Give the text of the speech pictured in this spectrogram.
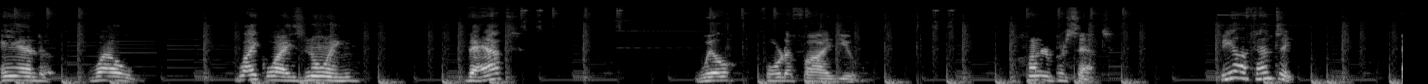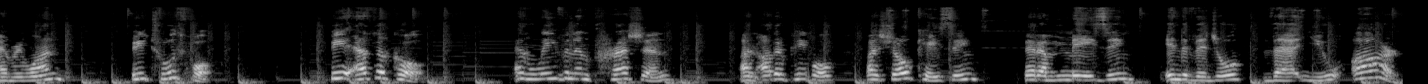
And while likewise knowing that will fortify you. 100%. Be authentic, everyone. Be truthful. Be ethical and leave an impression on other people by showcasing that amazing individual that you are.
